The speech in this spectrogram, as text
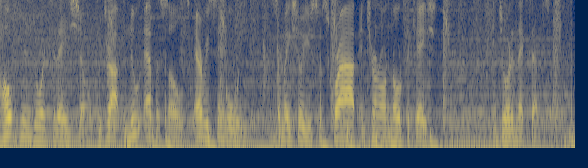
I hope you enjoyed today's show. We drop new episodes every single week, so make sure you subscribe and turn on notifications. Enjoy the next episode.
